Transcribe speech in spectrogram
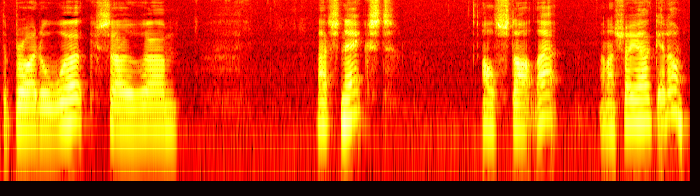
the bridle work. So um, that's next. I'll start that and I'll show you how I get on.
